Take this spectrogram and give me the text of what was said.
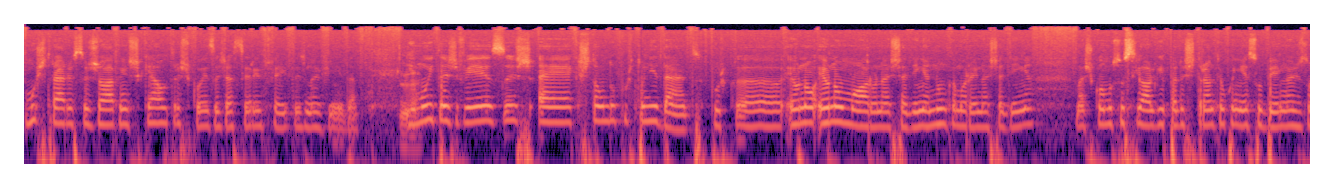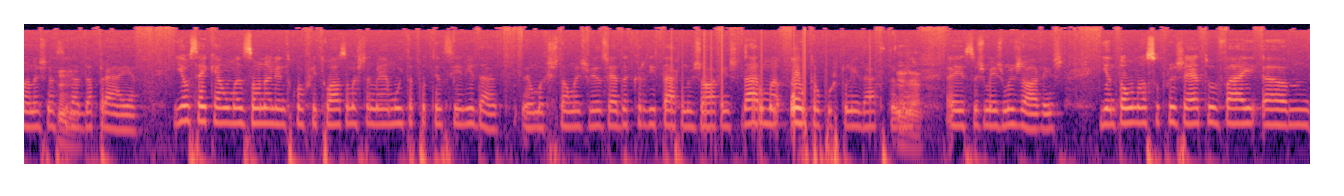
mostrar a esses jovens que há outras coisas a serem feitas na vida. E muitas vezes é questão de oportunidade, porque eu não, eu não moro na Chadinha, nunca morei na Chadinha, mas como socióloga e palestrante eu conheço bem as zonas na cidade hum. da praia. E eu sei que é uma zona além de conflituosa, mas também é muita potencialidade. É uma questão, às vezes, é de acreditar nos jovens, dar uma outra oportunidade também Exato. a esses mesmos jovens. E então o nosso projeto vai um,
